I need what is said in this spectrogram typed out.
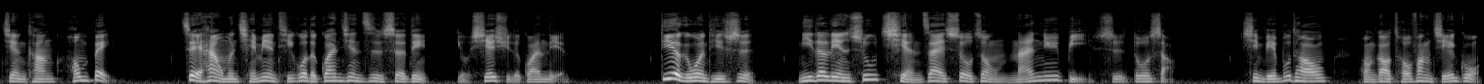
健康、烘焙，这也和我们前面提过的关键字设定有些许的关联。第二个问题是。你的脸书潜在受众男女比是多少？性别不同，广告投放结果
